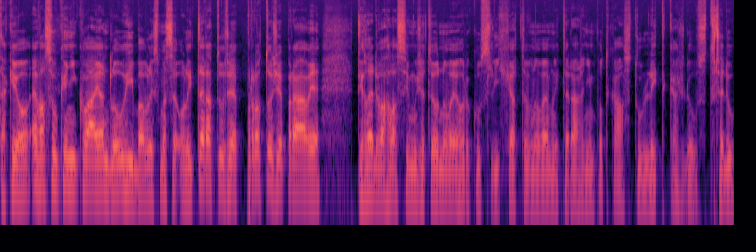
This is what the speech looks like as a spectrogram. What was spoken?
Tak jo, Eva Soukeníková, Jan Dlouhý, bavili jsme se o literatuře, protože právě tyhle dva hlasy můžete od nového roku slýchat v novém literárním podcastu Lit každou středu.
